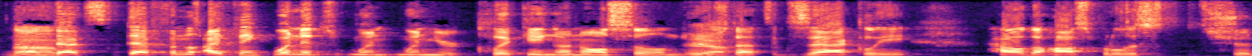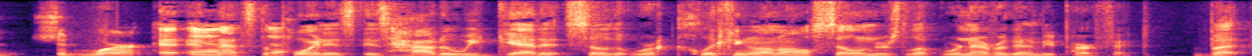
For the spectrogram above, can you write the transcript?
No, um, that's definitely. I think when it's when when you're clicking on all cylinders, yeah. that's exactly how the hospitalist should should work. And, and, and that's the uh, point is is how do we get it so that we're clicking on all cylinders? Look, we're never going to be perfect. But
